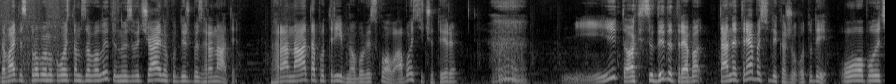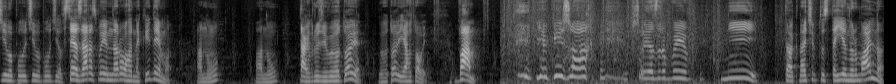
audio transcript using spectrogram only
Давайте спробуємо когось там завалити. Ну і звичайно, куди ж без гранати. Граната потрібна обов'язково. Або Сі4. Ні, так, сюди не треба. Та не треба сюди, кажу, отуди. О, полетіло, полетіло, полетіло. Все, зараз ми їм на рога накидаємо. Ану, ану. Так, друзі, ви готові? Ви готові? Я готовий. Бам! Який жах! Що я зробив? Ні. Так, начебто стає нормально.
